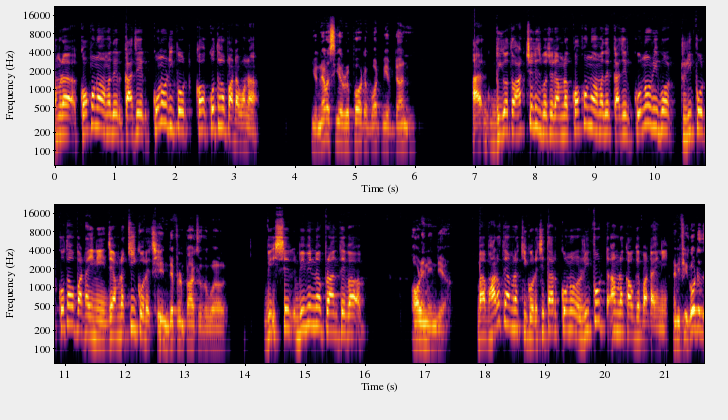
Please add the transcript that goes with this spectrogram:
আমরা কখনো আমাদের কাজের কোনো রিপোর্ট কোথাও পাঠাবো না You never see a report of what we have done. আর বিগত আটচল্লিশ বছরে আমরা কখনো আমাদের কাজের কোন রিপোর্ট রিপোর্ট কোথাও পাঠাইনি যে আমরা কি করেছি। বিশ্বের বিভিন্ন প্রান্তে বা অর ইন্ডিয়া বা ভারতে আমরা কি করেছি তার কোন রিপোর্ট আমরা কাউকে পাঠাইনি। এন্ড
